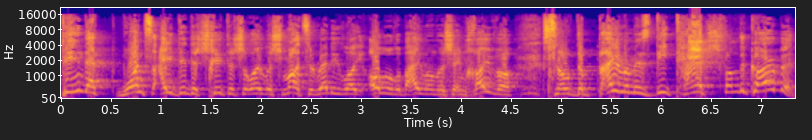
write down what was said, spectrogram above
Being that once I did the Shechita Shaloi Lashma, it's already like Olu L'Bailam L'Shem Chayva, so the Bailam is detached from the carbon.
